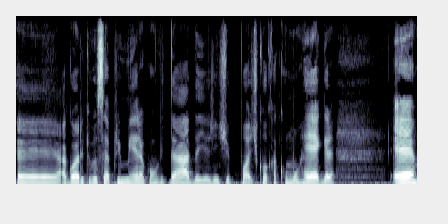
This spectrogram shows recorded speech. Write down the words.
é, agora que você é a primeira convidada e a gente pode colocar como regra, é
